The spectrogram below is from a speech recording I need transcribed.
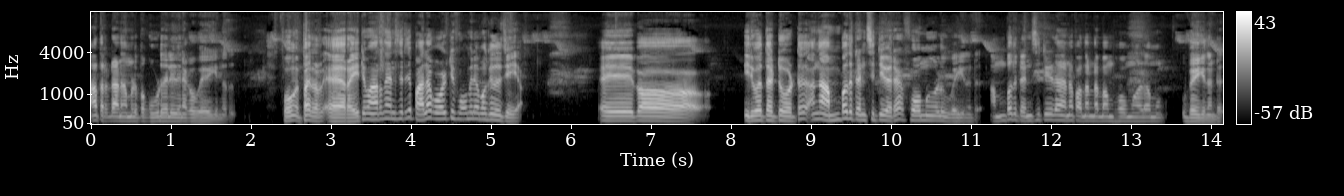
ആ ത്രെഡാണ് നമ്മളിപ്പോൾ കൂടുതൽ ഇതിനൊക്കെ ഉപയോഗിക്കുന്നത്. ഫോം ഇപ്പം റേറ്റ് മാറുന്നതനുസരിച്ച് പല ക്വാളിറ്റി ഫോമിൽ നമുക്കിത് ചെയ്യാം. ഇപ്പോൾ ഇരുപത്തെട്ട് തൊട്ട് അങ്ങ് അമ്പത് ടെൻസിറ്റി വരെ ഫോമുകൾ ഉപയോഗിക്കുന്നുണ്ട്. അമ്പത് ടെൻസിറ്റിയുടെ തന്നെ പന്ത്രണ്ടെണ്ണം ഫോമുകൾ ഉപയോഗിക്കുന്നുണ്ട്.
